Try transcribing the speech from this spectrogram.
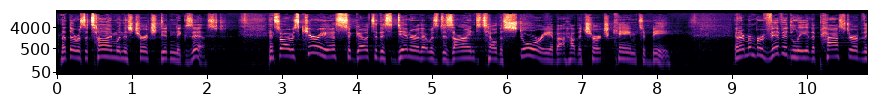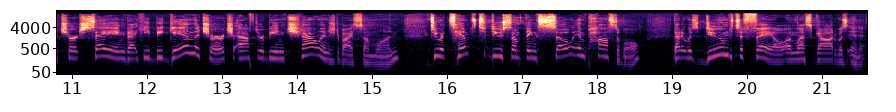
that there was a time when this church didn't exist. And so I was curious to go to this dinner that was designed to tell the story about how the church came to be. And I remember vividly the pastor of the church saying that he began the church after being challenged by someone to attempt to do something so impossible that it was doomed to fail unless God was in it.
